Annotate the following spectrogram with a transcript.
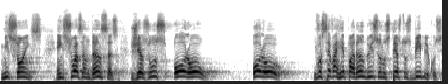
missões. Em suas andanças, Jesus orou orou. E você vai reparando isso nos textos bíblicos.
